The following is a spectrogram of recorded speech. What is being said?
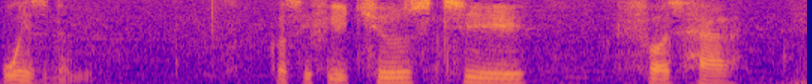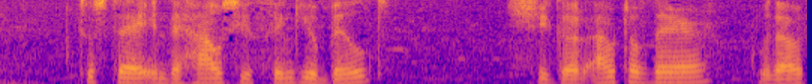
wisdom. Because if you choose to force her to stay in the house you think you built, she got out of there without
